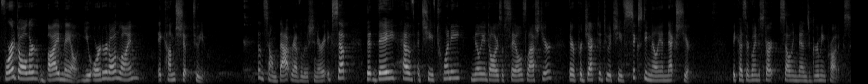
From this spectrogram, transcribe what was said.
For a dollar by mail. You order it online, it comes shipped to you. Doesn't sound that revolutionary, except that they have achieved $20 million of sales last year. They're projected to achieve 60 million next year because they're going to start selling men's grooming products.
